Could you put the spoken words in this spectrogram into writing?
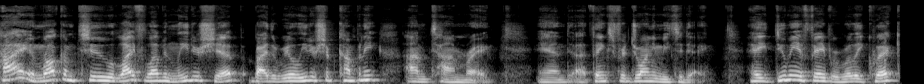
Hi, and welcome to Life, Love, and Leadership by the Real Leadership Company. I'm Tom Ray, and uh, thanks for joining me today. Hey, do me a favor really quick,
